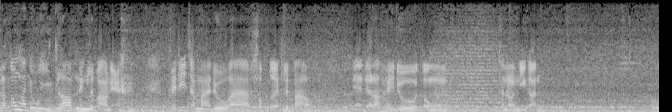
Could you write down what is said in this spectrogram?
เราต้องมาดูอีกรอบหนึ่งหรือเปล่าเนี่ย เพื่อที่จะมาดูว่าเขาเปิดหรือเปล่า เนี่ยเดี๋ยวเราให้ดูตรงถนนนี้ก่อนโอ้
